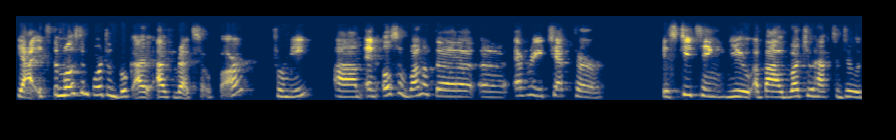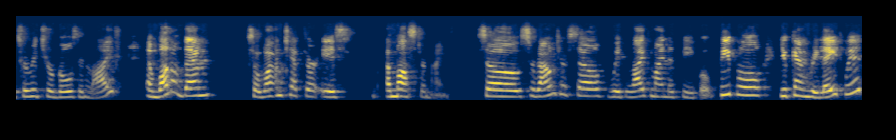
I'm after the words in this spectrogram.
yeah it's the most important book I, i've read so far for me um, and also one of the, uh, every chapter is teaching you about what you have to do to reach your goals in life. And one of them, so one chapter is a mastermind. So surround yourself with like-minded people, people you can relate with,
